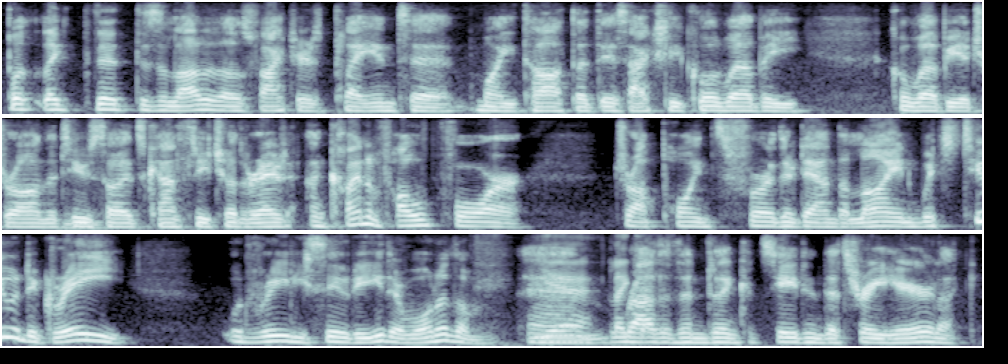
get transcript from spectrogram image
But like, th- there's a lot of those factors play into my thought that this actually could well be could well be a draw, and the two sides cancel each other out, and kind of hope for drop points further down the line, which to a degree would really suit either one of them. Um, Yeah, like- rather than, than conceding the three here. Like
